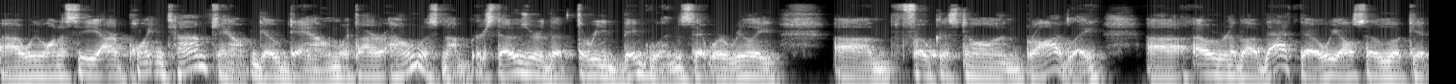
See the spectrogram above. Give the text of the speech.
Uh, we want to see our point in time count go down with our homeless numbers. Those are the three big ones that we're really um, focused on broadly. Uh, over and above that, though, we also look at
